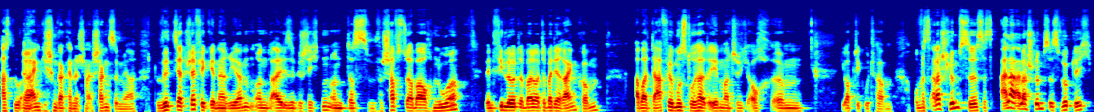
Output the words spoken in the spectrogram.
hast du ja. eigentlich schon gar keine Chance mehr. Du willst ja Traffic generieren und all diese Geschichten und das schaffst du aber auch nur, wenn viele Leute, Leute bei dir reinkommen. Aber dafür musst du halt eben natürlich auch ähm, die Optik gut haben. Und was Allerschlimmste ist, das Aller, Allerschlimmste ist wirklich,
